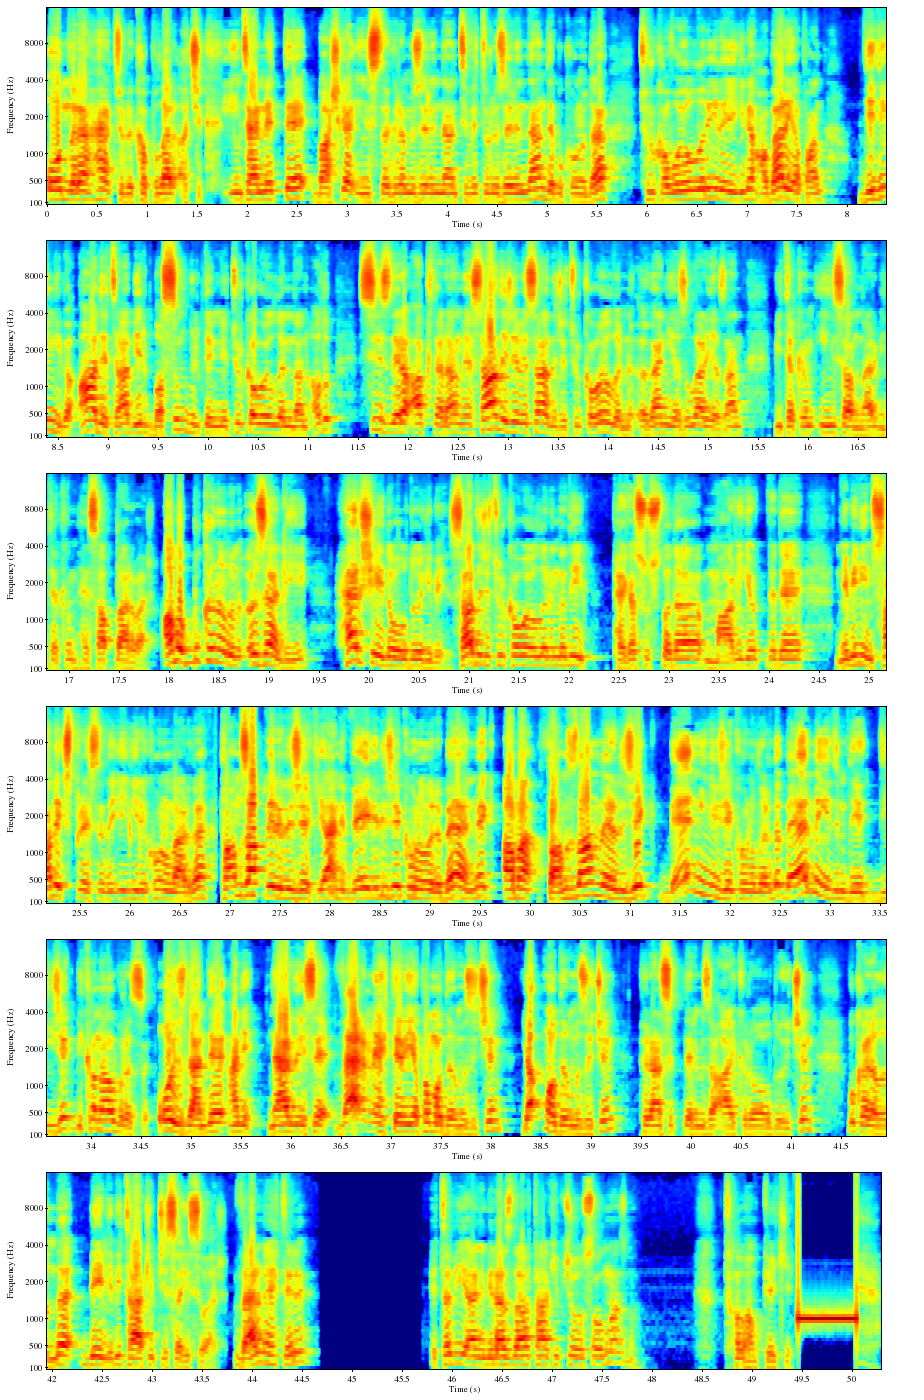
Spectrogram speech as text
Onlara her türlü kapılar açık. İnternette başka Instagram üzerinden, Twitter üzerinden de bu konuda Türk Hava Yolları ile ilgili haber yapan dediğim gibi adeta bir basın bültenini Türk Hava Yolları'ndan alıp sizlere aktaran ve sadece ve sadece Türk Hava Yolları'nı öven yazılar yazan bir takım insanlar, bir takım hesaplar var. Ama bu kanalın özelliği her şeyde olduğu gibi sadece Türk Hava Yolları'nda değil, Pegasus'ta da, Mavi Gök'te de, ne bileyim Sun Express'te de ilgili konularda thumbs up verilecek yani beğenilecek konuları beğenmek ama thumbs down verilecek beğenmeyecek konuları da beğenmeyelim diye diyecek bir kanal burası. O yüzden de hani neredeyse ver mehteri yapamadığımız için, yapmadığımız için prensiplerimize aykırı olduğu için bu kanalın da belli bir takipçi sayısı var. Ver mehteri. E tabii yani biraz daha takipçi olsa olmaz mı? tamam peki.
